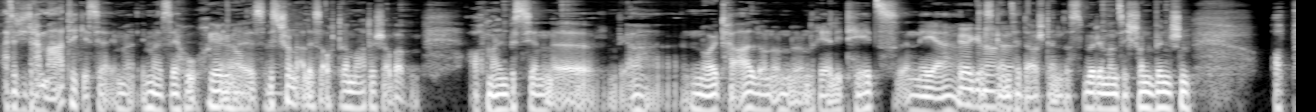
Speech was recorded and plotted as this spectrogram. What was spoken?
Also die Dramatik ist ja immer immer sehr hoch. Ja, genau. Es Ja. ist schon alles auch dramatisch, aber auch mal ein bisschen äh, ja, neutral und, und, und realitätsnäher Ja, genau, das Ganze darstellen. Das würde man sich schon wünschen. Ob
